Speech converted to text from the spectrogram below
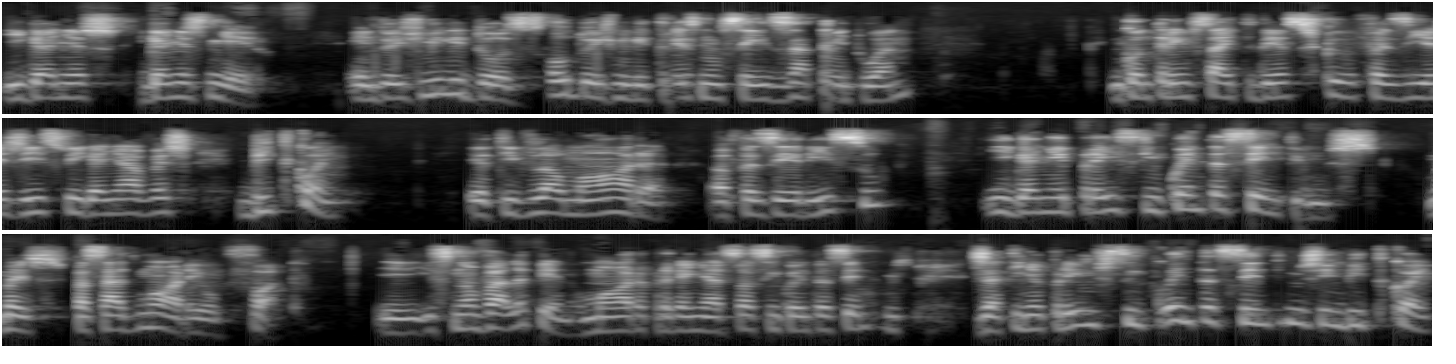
E ganhas, ganhas dinheiro. Em 2012 ou 2013, não sei exatamente o ano, encontrei um site desses que fazias isso e ganhavas Bitcoin. Eu tive lá uma hora a fazer isso e ganhei para aí 50 cêntimos. Mas passado uma hora eu, fuck, isso não vale a pena. Uma hora para ganhar só 50 cêntimos, já tinha para aí uns 50 cêntimos em Bitcoin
